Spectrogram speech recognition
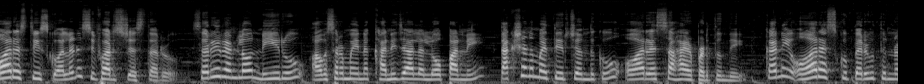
ఓఆర్ఎస్ తీసుకోవాలని సిఫార్సు చేస్తారు. శరీరంలో నీరు అవసరమైన ఖనిజాల లోపాన్ని తక్షణమే తీర్చేందుకు ఓఆర్ఎస్ సహాయపడుతుంది. కానీ ఓఆర్ఎస్కు పెరుగుతున్న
